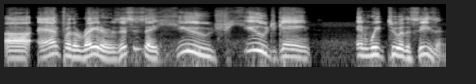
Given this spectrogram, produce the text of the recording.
uh, and for the Raiders, this is a huge, huge game in week two of the season.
